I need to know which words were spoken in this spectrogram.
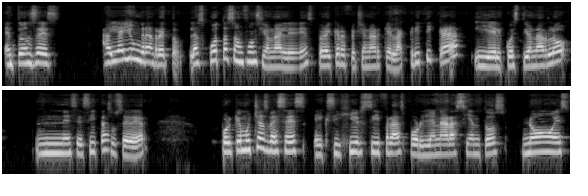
Entonces, ahí hay un gran reto. Las cuotas son funcionales, pero hay que reflexionar que la crítica y el cuestionarlo necesita suceder, porque muchas veces exigir cifras por llenar asientos no es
